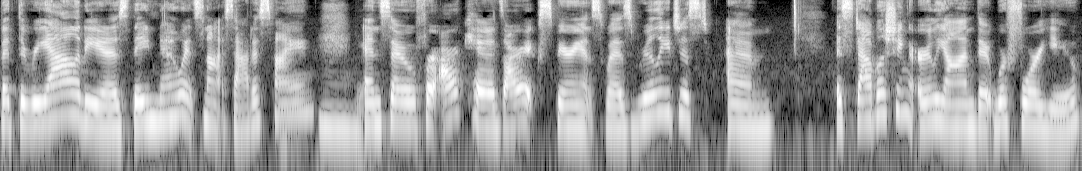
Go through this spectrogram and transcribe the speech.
but the reality is they know it's not satisfying. And so for our kids, our experience was really just, um, establishing early on that we're for you,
